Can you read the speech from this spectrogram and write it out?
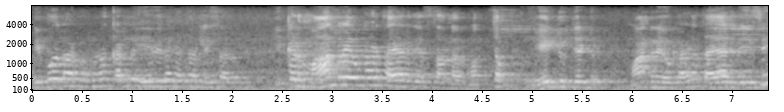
డిపో లేకుండా కళ్ళు ఏ విధంగా తరలిస్తారు? ఇక్కడ మాంద్రయో కాడ తయారు చేస్తా ఉన్నారు మొత్తం ఏ టు జెడ్ మాంద్రయో కాడ తయారు చేసి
